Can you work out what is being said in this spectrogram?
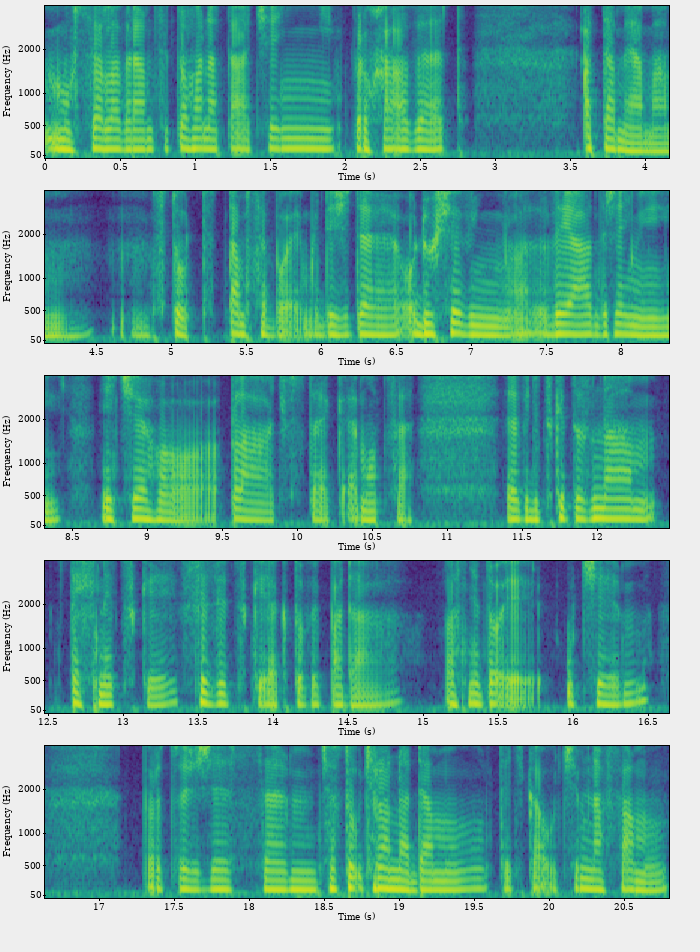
musela v rámci toho natáčení procházet. A tam já mám stud, tam se bojím, když jde o duševní vyjádření něčeho, pláč, vztek, emoce. Vždycky to znám technicky, fyzicky, jak to vypadá. Vlastně to i učím, protože jsem často učila na DAMu, teďka učím na FAMu.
